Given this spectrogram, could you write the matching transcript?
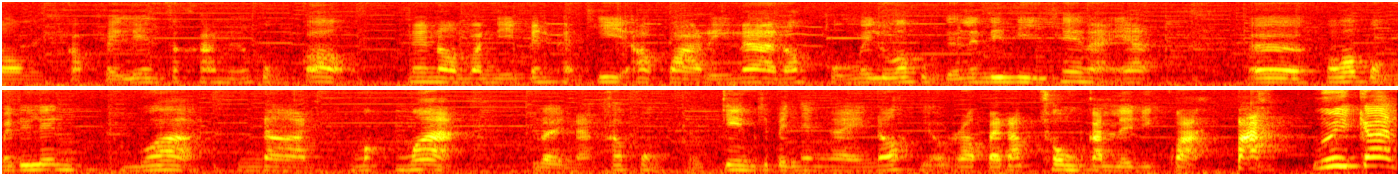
ลองกลับไปเล่นสักครั้งหนึ่งผมก็แน่นอนวันนี้เป็นแผนที่อควารีนาเนาะผมไม่รู้ว่าผมจะเล่นได้ดีแค่ไหนอะ เออเพราะว่าผมไม่ได้เล่นว่านานมากๆเลยนะครับผมเดี๋ยวเกมจะเป็นยังไงเนาะเดี๋ยวเราไปรับชมกันเลยดีกว่าไปลุยกัน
